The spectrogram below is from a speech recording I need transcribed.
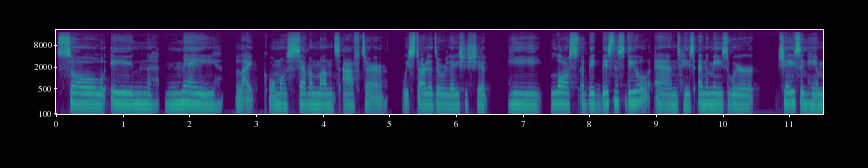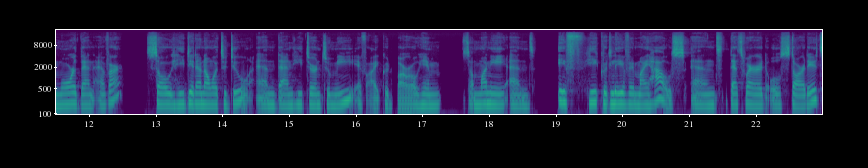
So in May, like almost seven months after we started the relationship, he lost a big business deal and his enemies were chasing him more than ever. So he didn't know what to do. And then he turned to me if I could borrow him some money and if he could live in my house. And that's where it all started.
